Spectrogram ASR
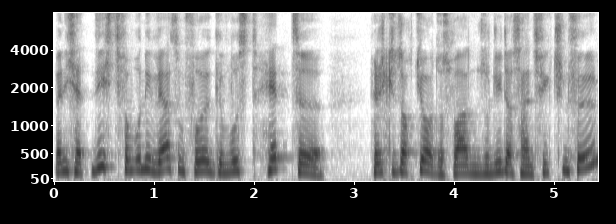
wenn ich halt nichts vom Universum vorher gewusst hätte, hätte ich gesagt, ja, das war ein solider Science-Fiction-Film.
